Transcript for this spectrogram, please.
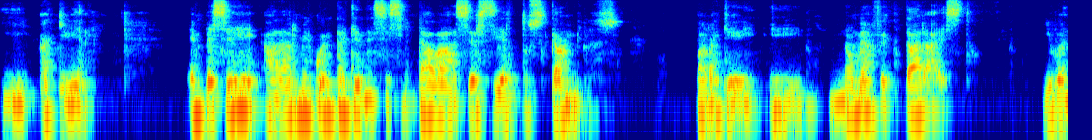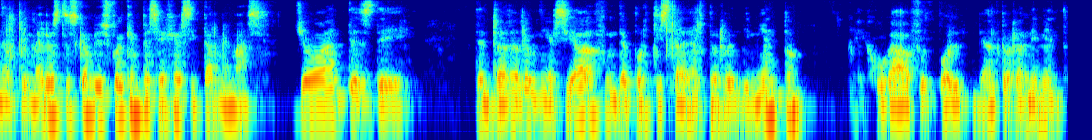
Y aquí viene. Empecé a darme cuenta que necesitaba hacer ciertos cambios para que eh, no me afectara esto. Y bueno, el primero de estos cambios fue que empecé a ejercitarme más. Yo antes de, entrar a la universidad fui un deportista de alto rendimiento, eh, jugaba fútbol de alto rendimiento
